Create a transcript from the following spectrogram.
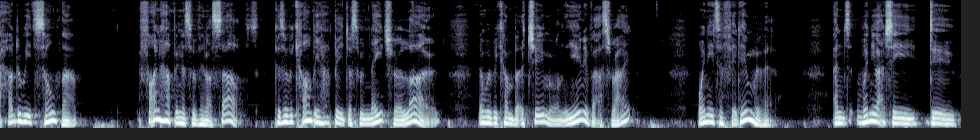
how do we solve that? Find happiness within ourselves. Because if we can't be happy just with nature alone, then we become but a tumor on the universe, right? We need to fit in with it. And when you actually do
